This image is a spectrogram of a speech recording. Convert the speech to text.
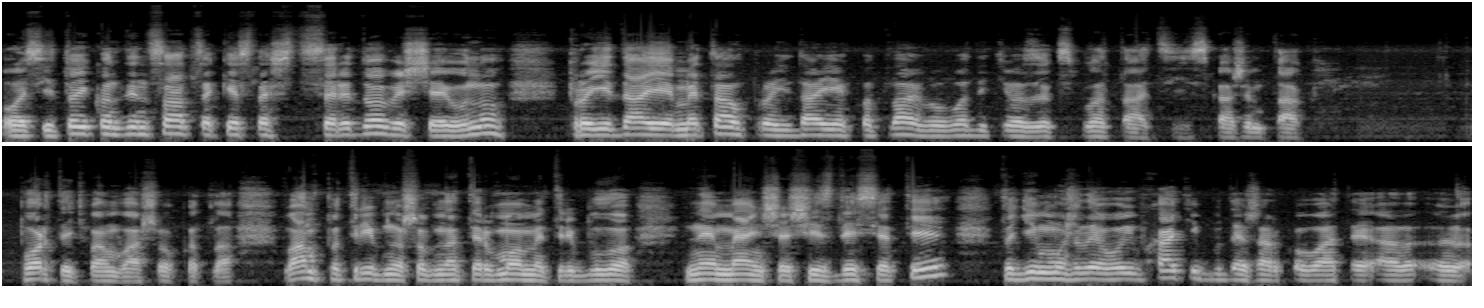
Ось і той конденсат це кисле середовище, і воно проїдає метал, проїдає котла і виводить його з експлуатації, скажімо так. Портить вам вашого котла. Вам потрібно, щоб на термометрі було не менше 60, тоді, можливо, і в хаті буде жаркувати, а е,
